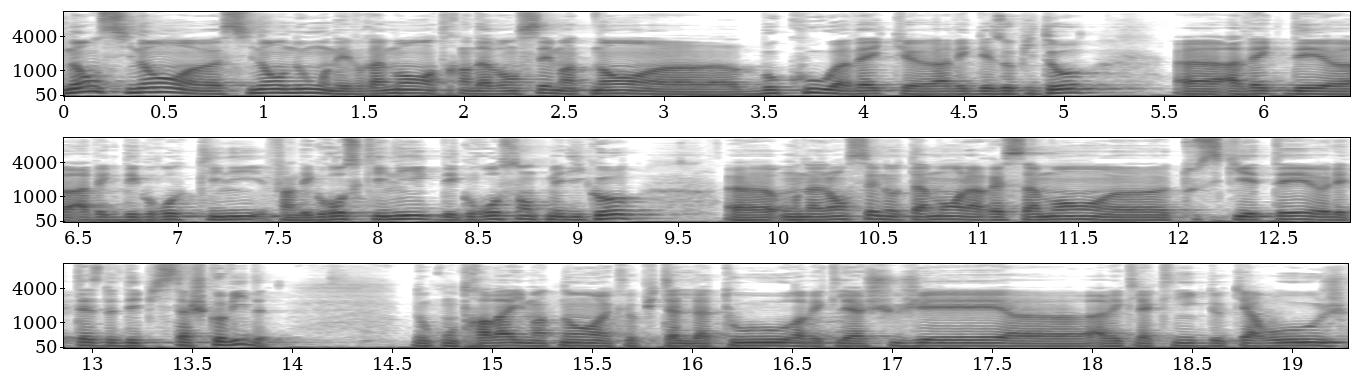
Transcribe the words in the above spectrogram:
Non, sinon sinon nous on est vraiment en train d'avancer maintenant beaucoup avec avec des hôpitaux, avec des avec des gros cliniques, enfin des grosses cliniques, des gros centres médicaux. on a lancé notamment là récemment tout ce qui était les tests de dépistage Covid. Donc on travaille maintenant avec l'hôpital de la Tour, avec les HUG, euh, avec la clinique de Carouge,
